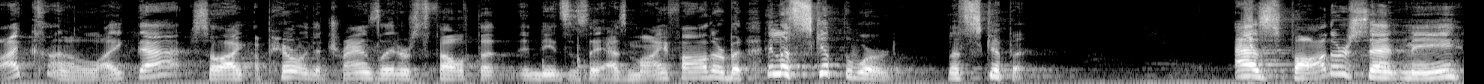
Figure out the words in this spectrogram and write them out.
I kind of like that. So I, apparently the translators felt that it needs to say as my father, but hey, let's skip the word. Let's skip it. As Father sent me,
